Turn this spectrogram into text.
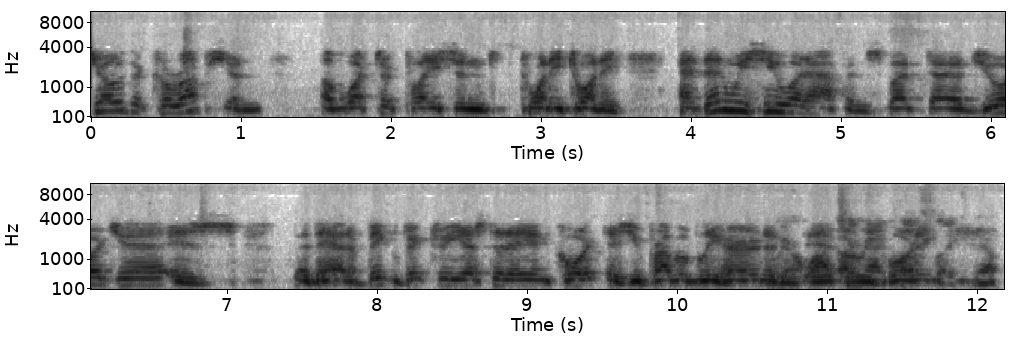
show the corruption of what took place in 2020, and then we see what happens. But uh, Georgia is. They had a big victory yesterday in court, as you probably heard and are reporting. Yep.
